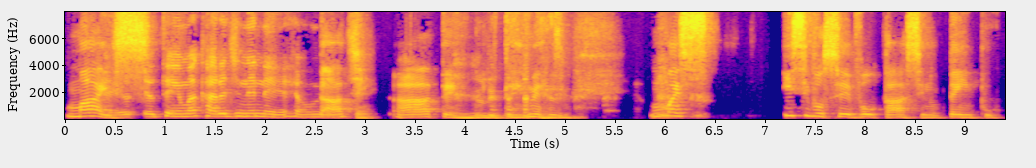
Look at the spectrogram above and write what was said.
Mas. É, eu, eu, tenho uma cara de nenê, realmente. Ah, tem. Ah, tem, eu tem mesmo. Mas e se você voltasse no tempo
